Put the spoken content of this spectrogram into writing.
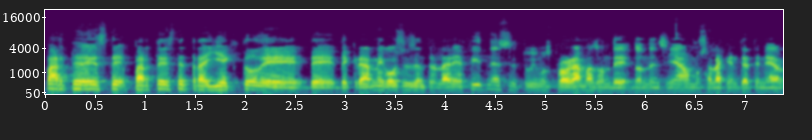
parte, de este, parte de este trayecto de, de, crear negocios dentro del área de fitness, tuvimos programas donde, donde enseñábamos a la gente a tener,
